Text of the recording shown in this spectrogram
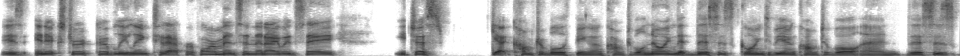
is inextricably linked to that performance. And then I would say just get comfortable with being uncomfortable, knowing that this is going to be uncomfortable and this is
